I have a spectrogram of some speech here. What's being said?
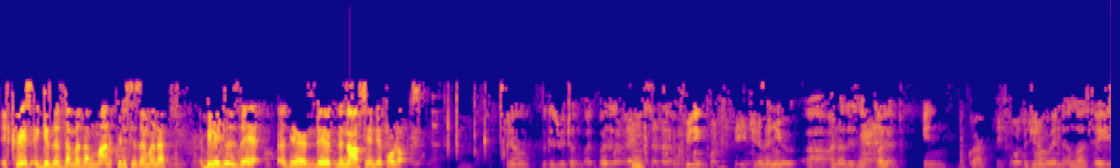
it creates, it gives a zamma zamma and criticism and a belittles their, their, their, the nasi and their forelocks. You know, because we're talking about badal. I'm. Do you know when you, uh, I know there's no color in the Quran. But you know when Allah says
